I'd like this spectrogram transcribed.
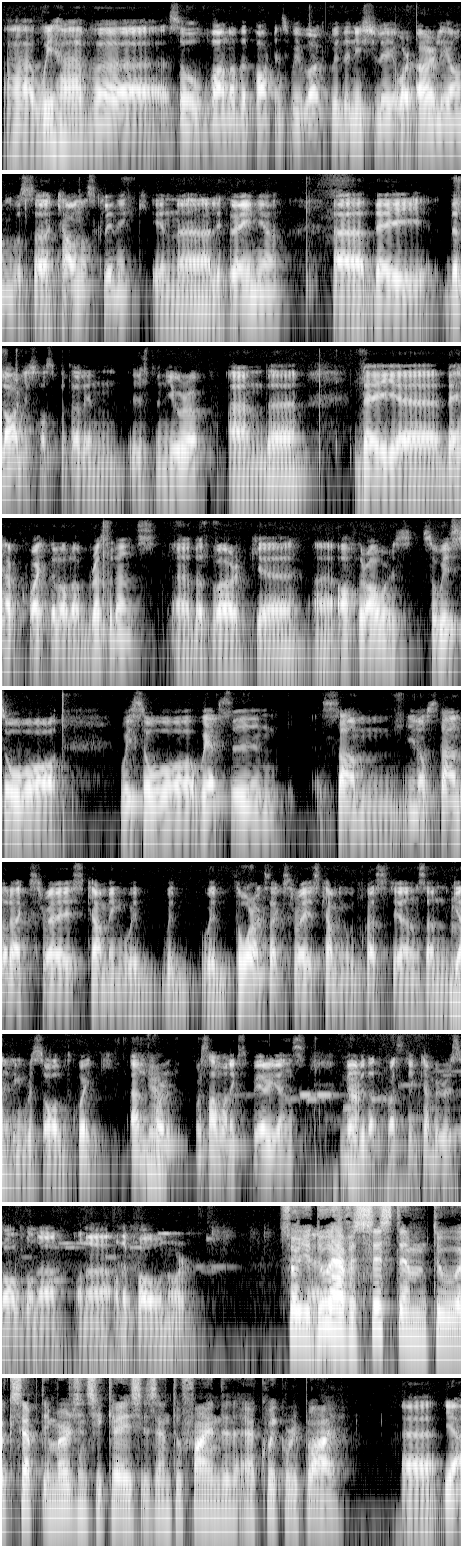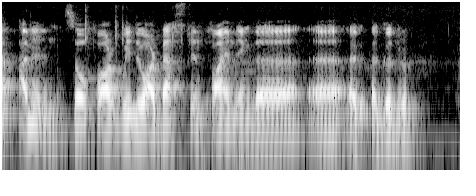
Uh, we have uh, so one of the partners we worked with initially or early on was uh, Kaunas Clinic in uh, Lithuania. Uh, they the largest hospital in Eastern Europe, and uh, they they have quite a lot of residents that work after hours. So we saw we saw we have seen some you know standard x-rays coming with with with thorax x-rays coming with questions and mm. getting resolved quick and yeah. for for someone experienced maybe yeah. that question can be resolved on a on a on a phone or so you uh, do have a system to accept emergency cases and to find a, a quick reply uh, yeah i mean so far we do our best in finding the uh, a, a, good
